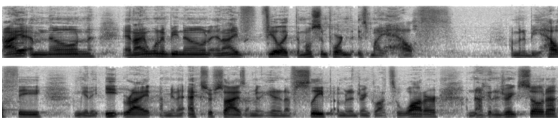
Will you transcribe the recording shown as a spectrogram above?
I am known and I want to be known, and I feel like the most important is my health. I'm going to be healthy. I'm going to eat right. I'm going to exercise. I'm going to get enough sleep. I'm going to drink lots of water. I'm not going to drink soda.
